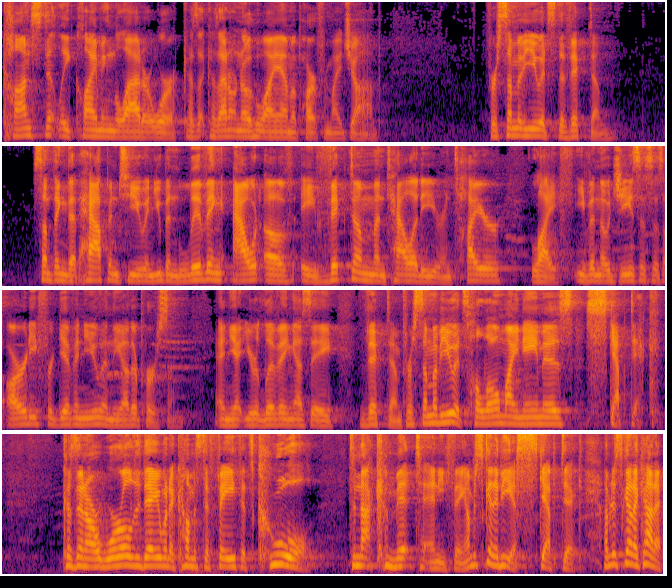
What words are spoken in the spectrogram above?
constantly climbing the ladder work because I don't know who I am apart from my job. For some of you, it's the victim something that happened to you and you've been living out of a victim mentality your entire life, even though Jesus has already forgiven you and the other person, and yet you're living as a victim. For some of you, it's hello, my name is skeptic. Because in our world today, when it comes to faith, it's cool to not commit to anything. I'm just going to be a skeptic. I'm just going to kind of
